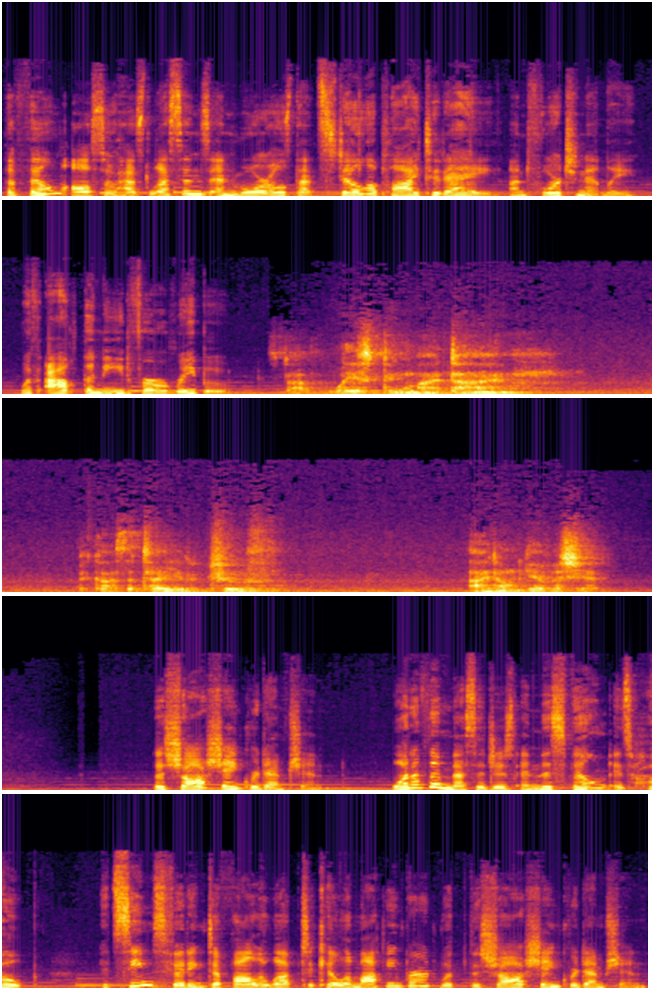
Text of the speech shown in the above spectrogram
The film also has lessons and morals that still apply today, unfortunately, without the need for a reboot. Stop wasting my time. Because to tell you the truth, I don't give a shit. The Shawshank Redemption. One of the messages in this film is hope. It seems fitting to follow up To Kill a Mockingbird with The Shawshank Redemption.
